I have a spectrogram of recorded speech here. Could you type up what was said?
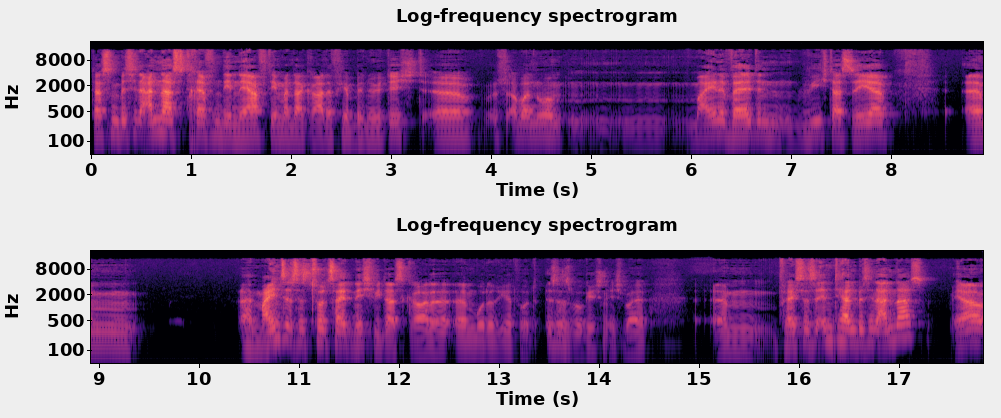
das ein bisschen anders treffen, den Nerv, den man da gerade für benötigt. Äh, ist aber nur meine Welt, in, wie ich das sehe. Ähm, äh, meins ist es zurzeit nicht, wie das gerade äh, moderiert wird. Ist es wirklich nicht, weil ähm, vielleicht ist es intern ein bisschen anders, ja,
